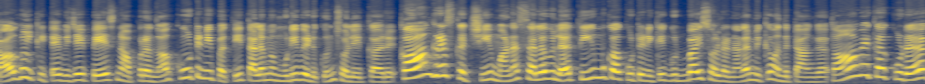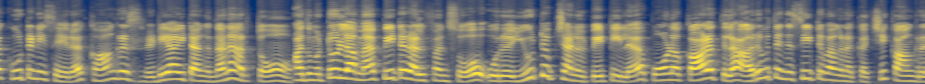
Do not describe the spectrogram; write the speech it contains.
ராகுல் கிட்ட விஜய் பேசின அப்புறம் தான் கூட்டணி பத்தி தலைமை முடிவெடுக்கும்னு சொல்லியிருக்காரு. காங்கிரஸ் கட்சி மனசெலவுல திமுக கூட்டணிக்கு குட் பை சொல்ற நிலைமைக்கு வந்துட்டாங்க. தாவேக்கா கூட கூட்டணி செய்யற காங்கிரஸ் ரெடி ஆயிட்டாங்க தானே அர்த்தம். அது மட்டும் இல்லாம பீட்டர் அல்பன்சோ ஒரு யூடியூப் சேனல் பேட்டியில போன காலத்துல அறுபத்தஞ்சு சீட்டு வாங்கின கட்சி காங்கிரஸ்.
